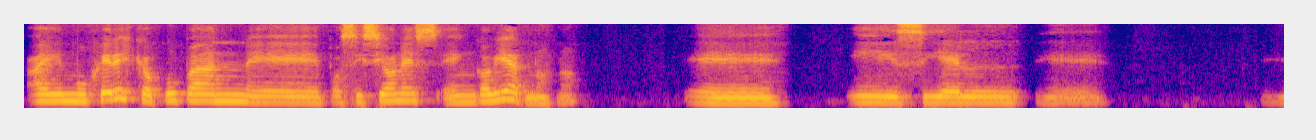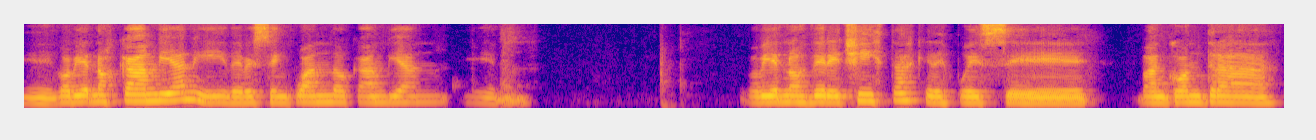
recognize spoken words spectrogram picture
hay mujeres que ocupan eh, posiciones en gobiernos, ¿no? Eh, y si el eh, gobiernos cambian y de vez en cuando cambian gobiernos derechistas que después van contra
